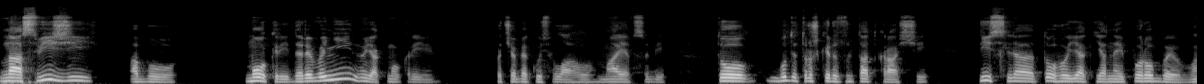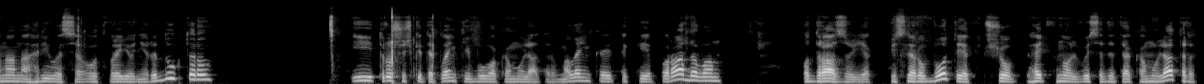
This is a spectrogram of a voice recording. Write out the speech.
на свіжій або мокрій деревині, ну як мокрій, хоча б якусь влагу має в собі, то буде трошки результат кращий. Після того, як я неї поробив, вона нагрілася от в районі редуктору. І трошечки тепленький був акумулятор. Маленька таки порада вам. Одразу, як після роботи, якщо геть в ноль висадите акумулятор,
